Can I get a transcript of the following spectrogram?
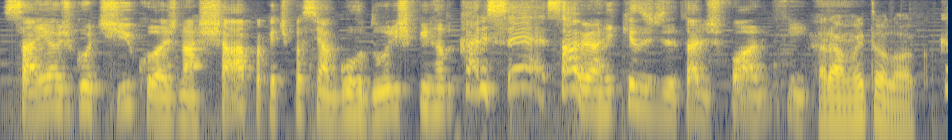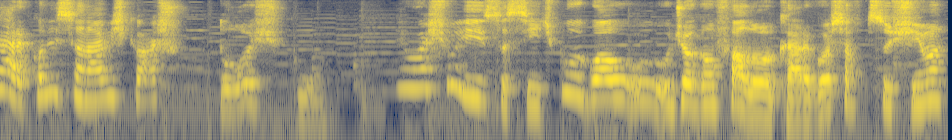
saía as gotículas na chapa, que é tipo assim, a gordura espirrando. Cara, isso é, sabe, uma riqueza de detalhes foda, enfim. Era muito louco. Cara, colecionáveis que eu acho tosco. Eu acho isso, assim, tipo, igual o, o Diogão falou, cara. Ghost of Tsushima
